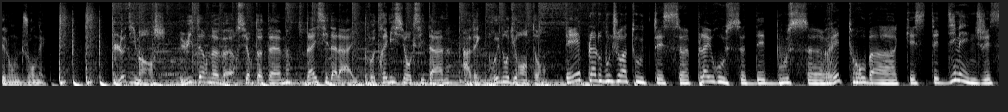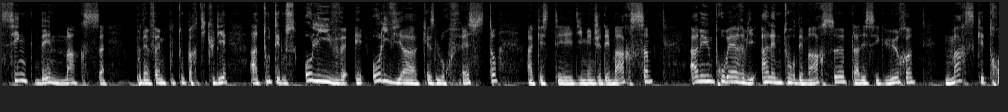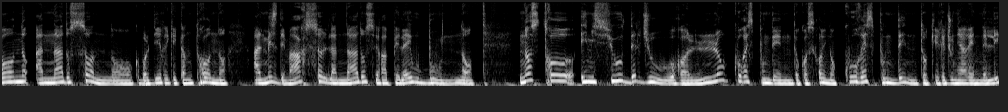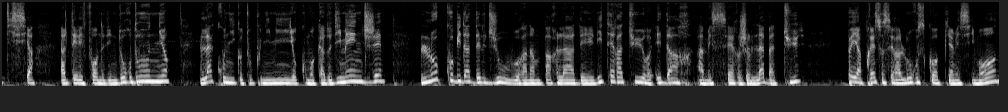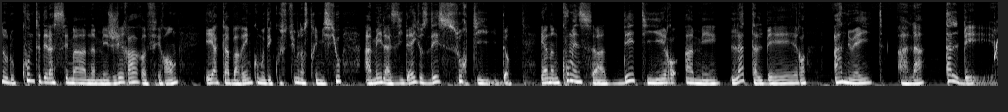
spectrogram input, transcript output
excellente journée. Le dimanche, 8h-9h sur Totem, Daïsi Dalai, votre émission occitane avec Bruno Duranton. Et plalo bonjour à toutes, plairus de bus retrouba qu'este dimanche 5 de mars? Faire un putu particulier à toutes les Olive et Olivia qu'est leur à qu'este dimanche de mars? Ami un proverbi alentour de mars, plat de ségur. Mars che trono annado sonno, che vuol dire che quand trono al mes de mars, l'annado sera peleu buono. Nostro émission del jour, lo corrispondente, che sarà un corrispondente che regioniaren Letizia al telefono di la chronique toponimi come cadeau dimanche, lo cubidat del jour, en parla de littérature et d'art à mes Serge Labattu, puis après, ce sera l'horoscope mes Simone, le conte de la semaine mes Gérard Ferrand, et acabarem, comme des costumes, notre émission mes las idées des sortides. Et on a commencé à détire à mes la talbère, annuête à la talbère.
